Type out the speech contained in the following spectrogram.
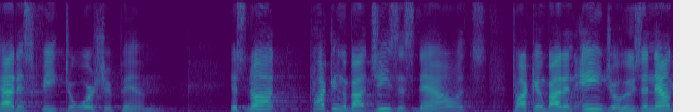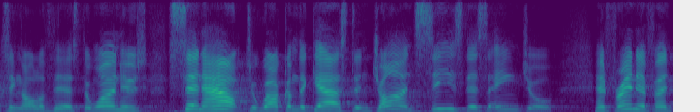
at his feet to worship him. It's not talking about Jesus now. It's talking about an angel who's announcing all of this, the one who's sent out to welcome the guest. And John sees this angel. And friend, if an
